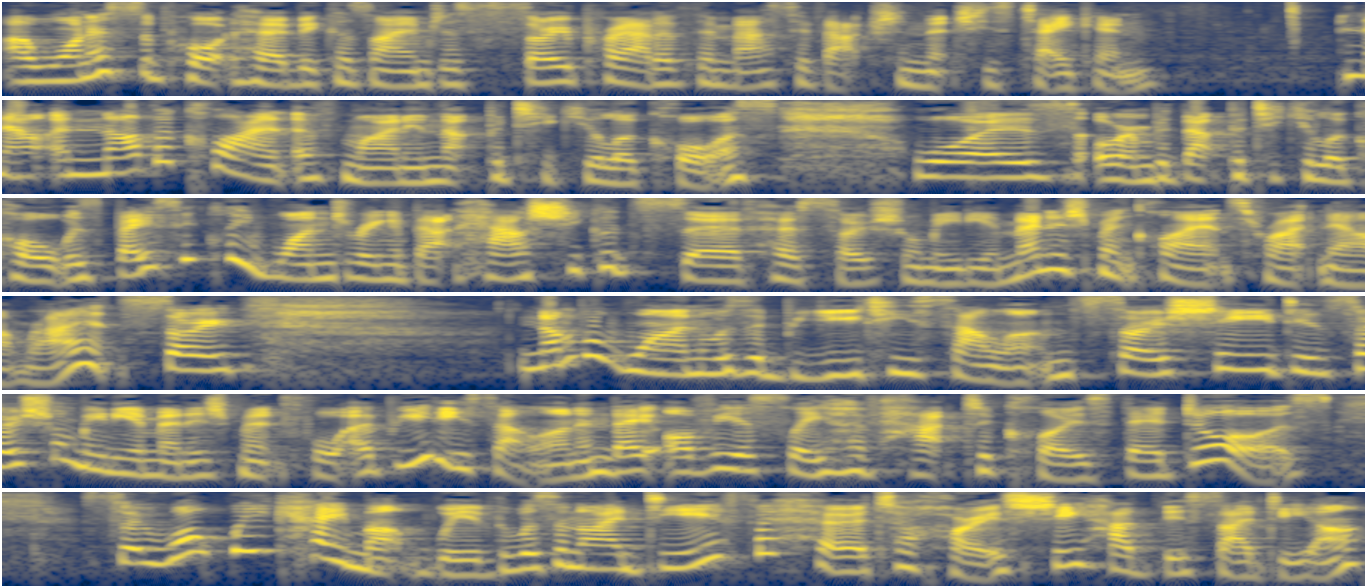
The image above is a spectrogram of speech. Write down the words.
I want to support her because I am just so proud of the massive action that she's taken. Now, another client of mine in that particular course was, or in that particular call, was basically wondering about how she could serve her social media management clients right now, right? So, Number one was a beauty salon. So she did social media management for a beauty salon, and they obviously have had to close their doors. So, what we came up with was an idea for her to host. She had this idea,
